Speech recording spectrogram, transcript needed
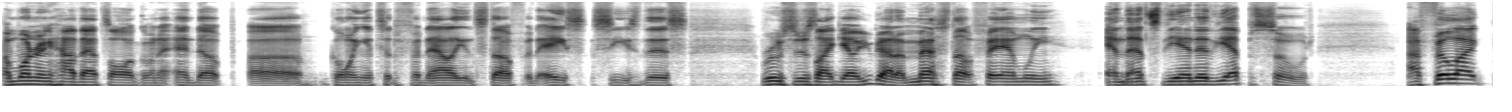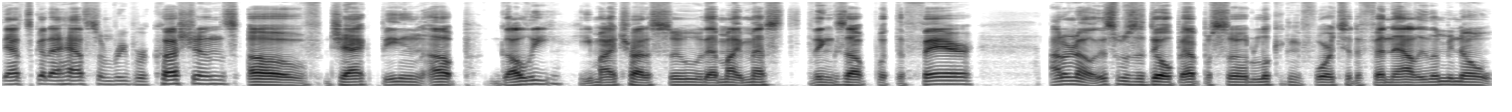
I'm wondering how that's all going to end up uh, going into the finale and stuff. And Ace sees this. Rooster's like, yo, you got a messed up family. And that's the end of the episode. I feel like that's going to have some repercussions of Jack beating up Gully. He might try to sue. That might mess things up with the fair. I don't know. This was a dope episode. Looking forward to the finale. Let me know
